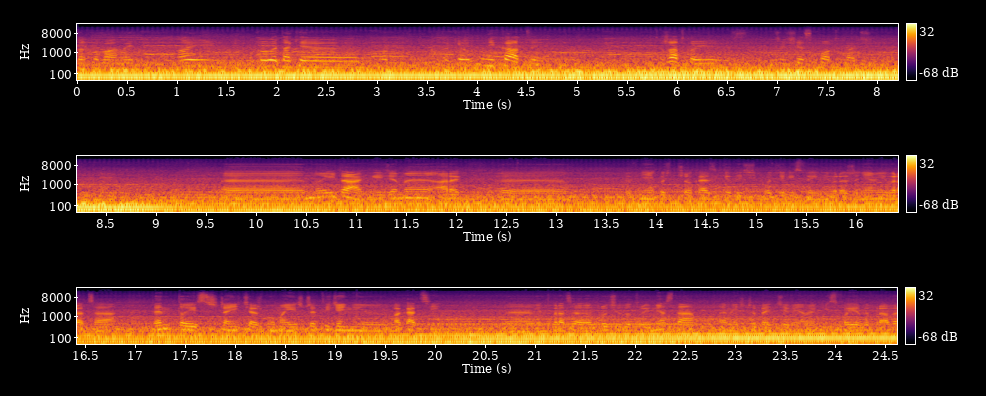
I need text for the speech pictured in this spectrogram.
zachowanych. No i były takie, no, takie unikaty. Rzadko jest gdzieś się spotkać. Eee, no i tak, jedziemy. Arek eee, pewnie jakoś przy okazji kiedyś podzieli swoimi wrażeniami. Wraca. Ten to jest szczęściarz, bo ma jeszcze tydzień wakacji, eee, więc wraca, wrócił do Trójmiasta. Tam jeszcze będzie miał jakieś swoje wyprawy.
